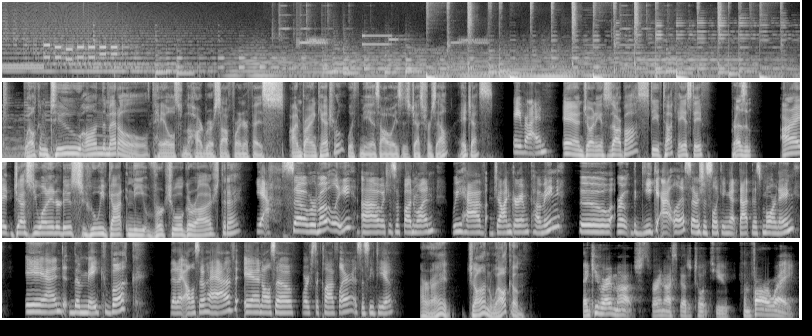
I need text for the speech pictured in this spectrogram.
Welcome to On the Metal Tales from the Hardware Software Interface. I'm Bryan Cantrill. With me, as always, is Jess Frazelle. Hey, Jess. Hey, Bryan. And joining us is our boss, Steve Tuck. Hey, Steve. Present. All right, Jess, you want to introduce who we've got in the virtual garage today? Yeah. So remotely, uh, which is a fun one, we have John Graham Cumming, who wrote the Geek Atlas. I was just looking at that this morning, and the Make book that I also have, and also works at Cloudflare as a CTO. All right, John, welcome. Thank you very much. It's very nice to be able to talk to you from far away.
